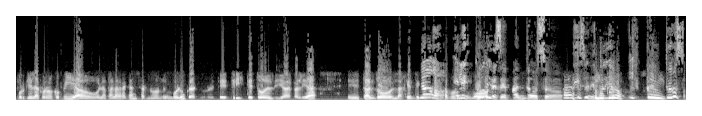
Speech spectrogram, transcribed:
porque la colonoscopía o la palabra cáncer no, no involucra que uno esté triste todo el día. En realidad, eh, tanto la gente que pasa por el estudio es espantoso. Ah, es un estudio espantoso.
